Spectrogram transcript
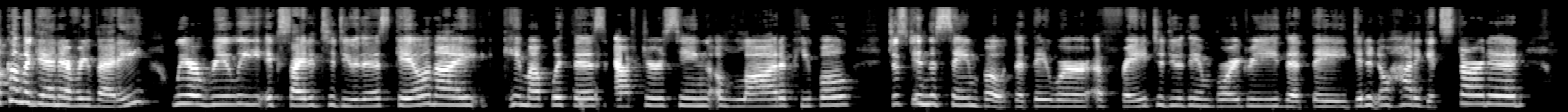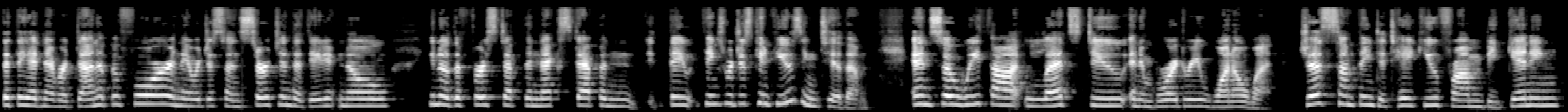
welcome again, everybody. We are really excited to do this. Gail and I came up with this after seeing a lot of people just in the same boat that they were afraid to do the embroidery, that they didn't know how to get started, that they had never done it before, and they were just uncertain that they didn't know you know the first step the next step and they things were just confusing to them and so we thought let's do an embroidery 101 just something to take you from beginning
